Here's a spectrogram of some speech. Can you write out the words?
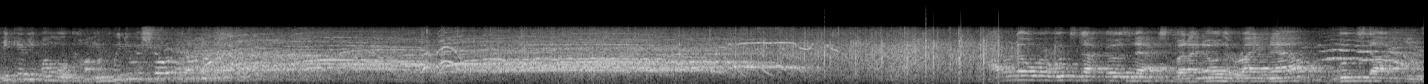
You think anyone will come if we do a show? I don't know where W00tstock goes next, but I know that right now, W00tstock is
